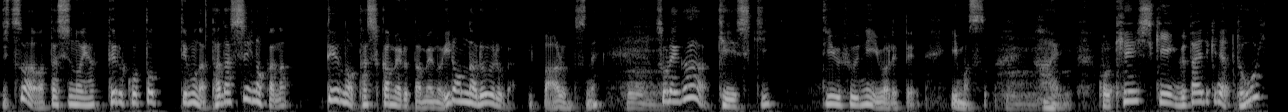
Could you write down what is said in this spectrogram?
実は私のやってることっていうものは正しいのかなっていうのを確かめるためのいろんなルールがいっぱいあるんですね。それが形式っていうふうに言われています。はい。この形式具体的にはどういっ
